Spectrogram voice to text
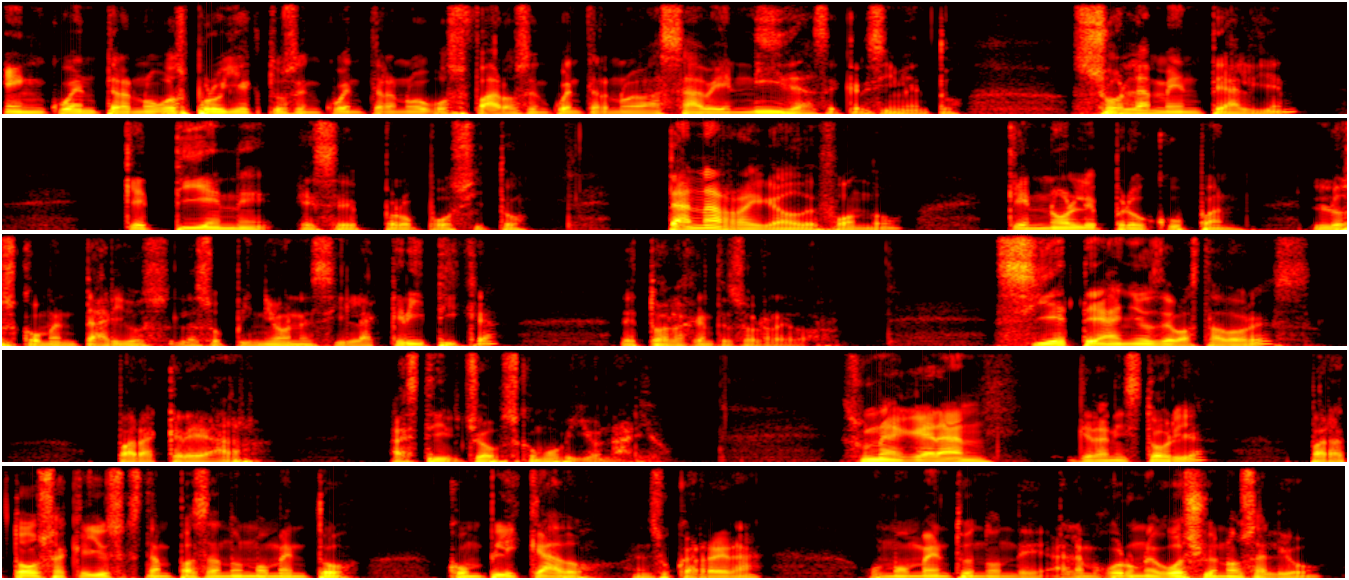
Encuentra nuevos proyectos, encuentra nuevos faros, encuentra nuevas avenidas de crecimiento solamente alguien que tiene ese propósito tan arraigado de fondo que no le preocupan los comentarios, las opiniones y la crítica de toda la gente a su alrededor. Siete años devastadores para crear a Steve Jobs como billonario. Es una gran, gran historia para todos aquellos que están pasando un momento complicado en su carrera, un momento en donde a lo mejor un negocio no salió,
